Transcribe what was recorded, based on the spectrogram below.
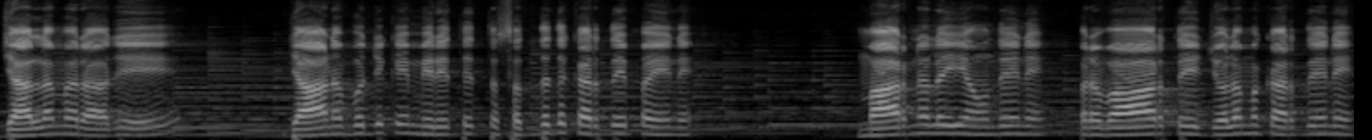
ਜ਼ਾਲਮ ਰਾਜੇ ਜਾਣ ਬੁੱਝ ਕੇ ਮੇਰੇ ਤੇ ਤਸੱਦਦ ਕਰਦੇ ਪਏ ਨੇ। ਮਾਰਨ ਲਈ ਆਉਂਦੇ ਨੇ। ਪਰਿਵਾਰ ਤੇ ਜ਼ੁਲਮ ਕਰਦੇ ਨੇ।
